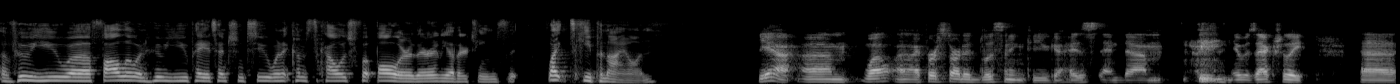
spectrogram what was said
of who you uh, follow and who you pay attention to when it comes to college football? Or are there any other teams that like to keep an eye on? Yeah, um, well, I first started listening to you guys, and um, it was actually uh,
